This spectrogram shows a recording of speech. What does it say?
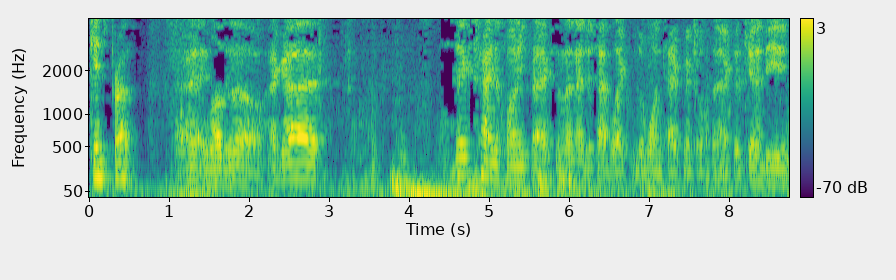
Kids pro. Alright, Love it. so I got six kind of funny facts, and then I just have like the one technical fact. It's gonna be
